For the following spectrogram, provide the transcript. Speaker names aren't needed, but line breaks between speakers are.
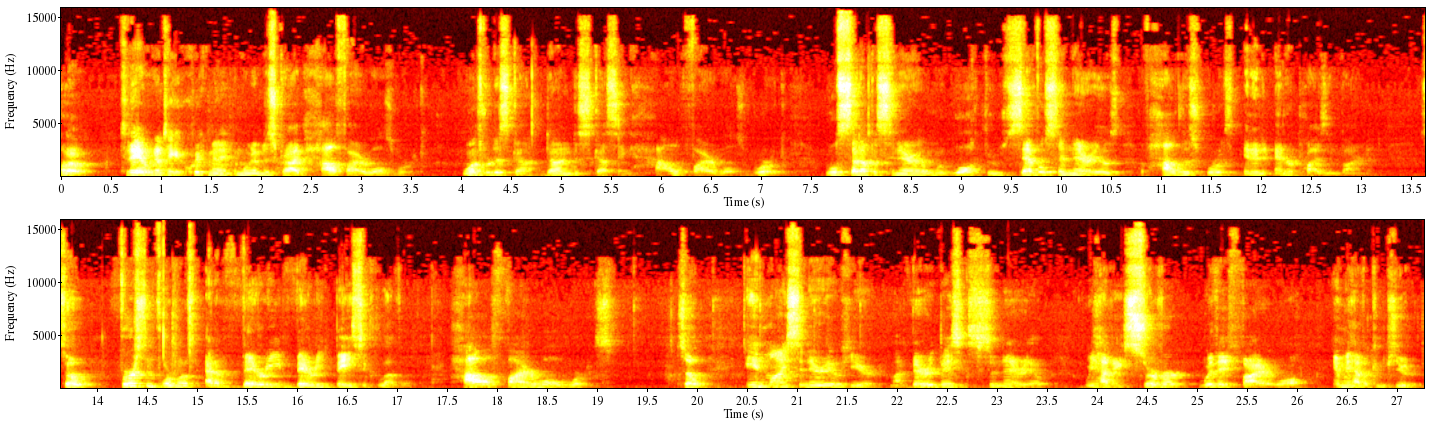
Hello. Today we're going to take a quick minute and we're going to describe how firewalls work. Once we're discuss done discussing how firewalls work, we'll set up a scenario and we'll walk through several scenarios of how this works in an enterprise environment. So first and foremost, at a very, very basic level, how a firewall works. So in my scenario here, my very basic scenario, we have a server with a firewall and we have a computer.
